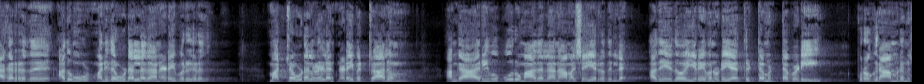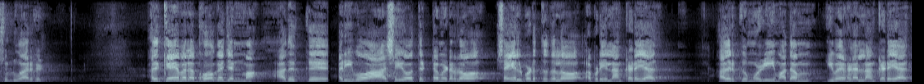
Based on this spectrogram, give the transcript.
நகர்றது அதுவும் மனித உடலில் தான் நடைபெறுகிறது. மற்ற உடல்களில் நடைபெற்றாலும் அங்கே அறிவுபூர்வமாக அதெல்லாம் நாம் செய்யறதில்லை. அது ஏதோ இறைவனுடைய திட்டமிட்டபடி புரோகிராம்டுன்னு சொல்லுவார்கள். அது கேவல போக ஜென்மா. அதுக்கு அறிவோ ஆசையோ திட்டமிடலோ செயல்படுத்துதலோ அப்படியெல்லாம் கிடையாது. அதற்கு மொழி மதம் இவைகளெல்லாம் கிடையாது.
